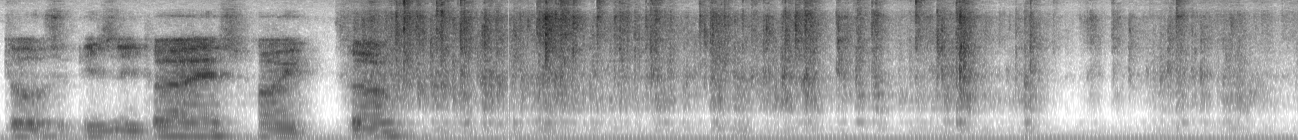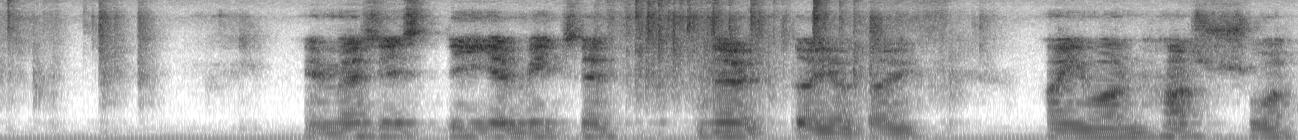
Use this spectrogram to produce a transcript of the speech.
tuskin sitä edes haittaa. En mä siis tiedä, miksi näyttää jotain aivan hassua.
